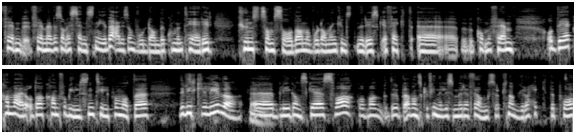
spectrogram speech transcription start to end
fremheves som essensen i det, er liksom hvordan det kommenterer kunst som sådan, og hvordan en kunstnerisk effekt eh, kommer frem. Og det kan være, og da kan forbindelsen til på en måte det virkelige liv da, mm. eh, bli ganske svak. og man, Det er vanskelig å finne liksom referanser og knagger og hekte på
